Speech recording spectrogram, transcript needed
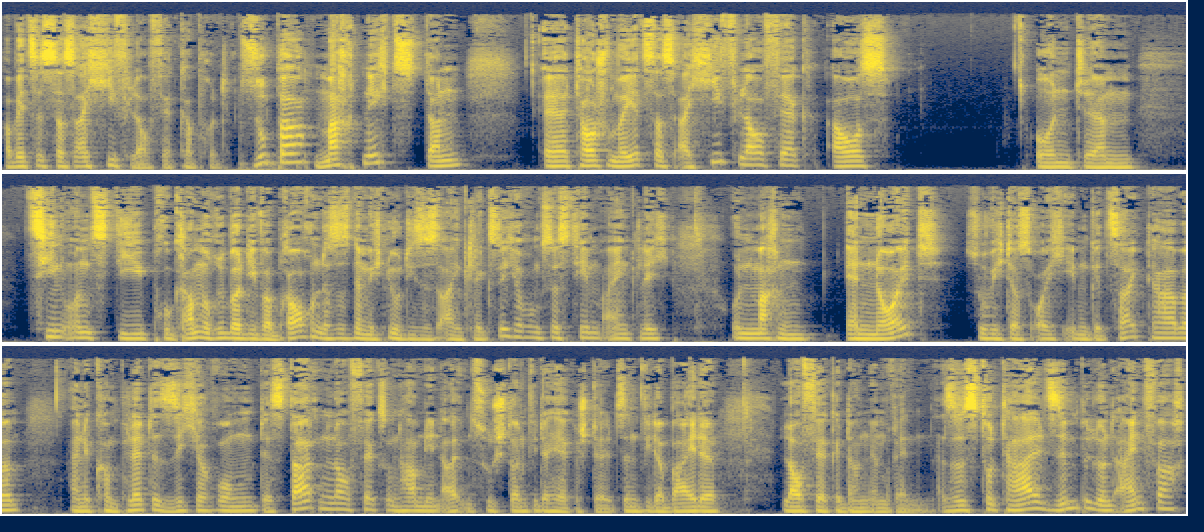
aber jetzt ist das Archivlaufwerk kaputt. Super, macht nichts, dann äh, tauschen wir jetzt das Archivlaufwerk aus und ähm, ziehen uns die Programme rüber, die wir brauchen. Das ist nämlich nur dieses Einklick-Sicherungssystem eigentlich und machen erneut, so wie ich das euch eben gezeigt habe, eine komplette Sicherung des Datenlaufwerks und haben den alten Zustand wiederhergestellt. Sind wieder beide Laufwerke dann im Rennen. Also es ist total simpel und einfach.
